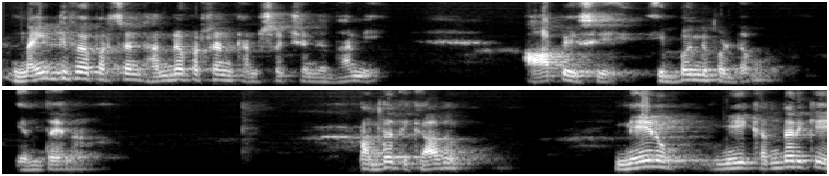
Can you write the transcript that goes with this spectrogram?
ninety five percent hundred percent construction అనే దాన్ని ఆపేసి ఇబ్బంది పడ్డం ఎంతైనా పద్ధతి కాదు. నేను మీకందరికీ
